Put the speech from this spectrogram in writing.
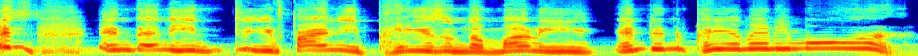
And, and then he, he finally pays him the money and didn't pay him anymore.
